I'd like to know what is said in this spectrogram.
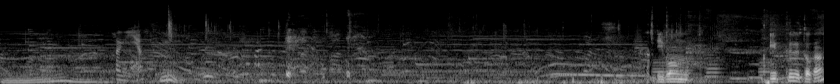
음. 향이야? 이번 이틀 동안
